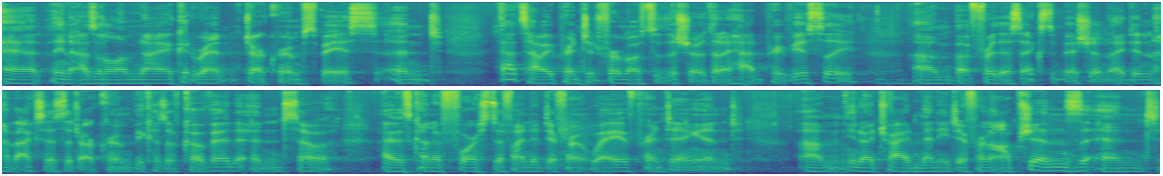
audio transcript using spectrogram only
and you know, as an alumni, I could rent darkroom space, and that's how I printed for most of the shows that I had previously. Um, but for this exhibition, I didn't have access to darkroom because of COVID, and so I was kind of forced to find a different way of printing. And um, you know, I tried many different options, and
